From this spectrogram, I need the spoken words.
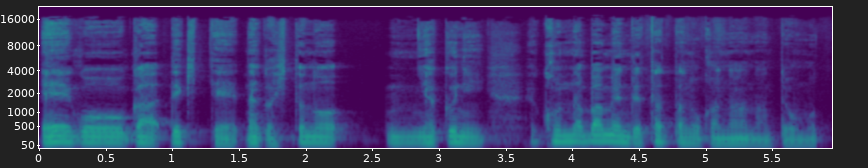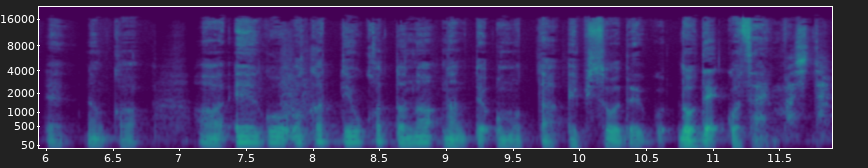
英語ができてなんか人の役にこんな場面で立ったのかななんて思ってなんかあ英語分かってよかったななんて思ったエピソードでございました。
